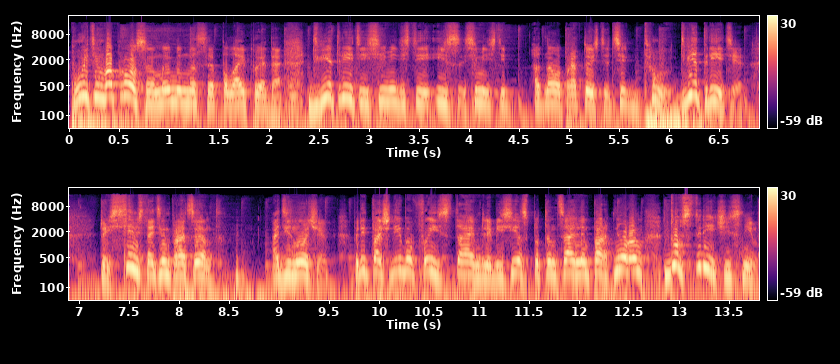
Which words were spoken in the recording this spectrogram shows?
по этим вопросам именно с Apple iPad. Две трети из 70, из 71, про- то есть, две трети, то есть 71% одиночек предпочли бы FaceTime для бесед с потенциальным партнером до встречи с ним.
